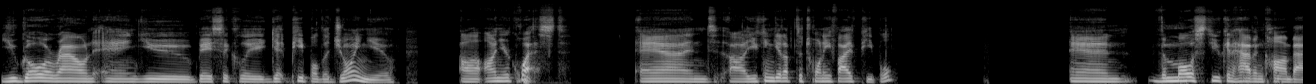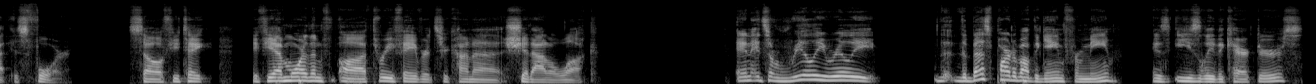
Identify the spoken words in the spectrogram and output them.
you go around and you basically get people to join you uh, on your quest. And uh, you can get up to 25 people and the most you can have in combat is four so if you take if you have more than uh, three favorites, you're kind of shit out of luck. And it's a really, really the, the best part about the game for me is easily the characters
